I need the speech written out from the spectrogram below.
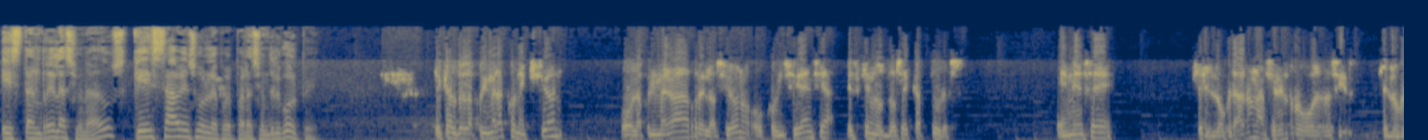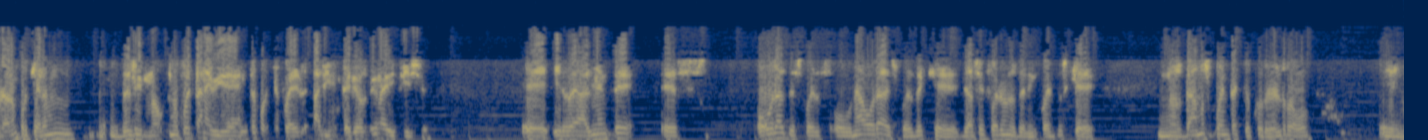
¿Están relacionados? ¿Qué saben sobre la preparación del golpe? Ricardo, la primera conexión o la primera relación o coincidencia es que en los 12 capturas, en ese que lograron hacer el robo, es decir, que lograron porque eran, es decir, no, no fue tan evidente porque fue al interior de un edificio eh, y realmente es horas después o una hora después de que ya se fueron los delincuentes que nos damos cuenta que ocurrió el robo. Eh,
